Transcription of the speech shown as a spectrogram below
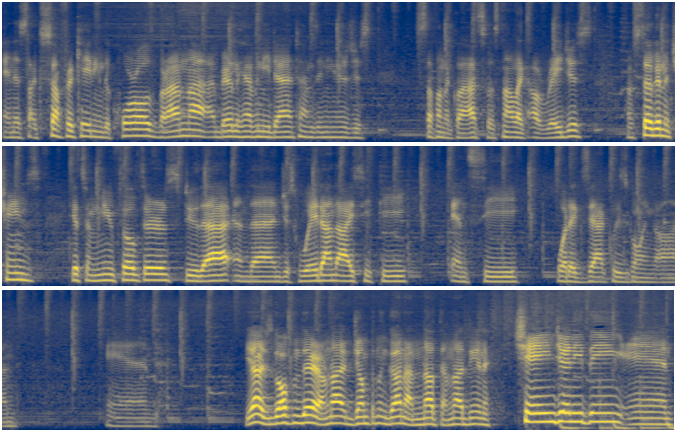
and it's like suffocating the corals. But I'm not, I barely have any diatoms in here, just stuff on the glass. So it's not like outrageous. I'm still gonna change, get some new filters, do that, and then just wait on the ICP and see what exactly is going on. And yeah, just go from there. I'm not jumping the gun on nothing. I'm not gonna change anything and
